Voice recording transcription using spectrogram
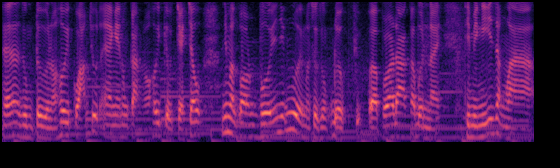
thế là dùng từ nó hơi quá chút anh em thông cảm nó hơi kiểu trẻ trâu. Nhưng mà còn với những người mà sử dụng được uh, Prada Carbon này thì mình nghĩ rằng là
